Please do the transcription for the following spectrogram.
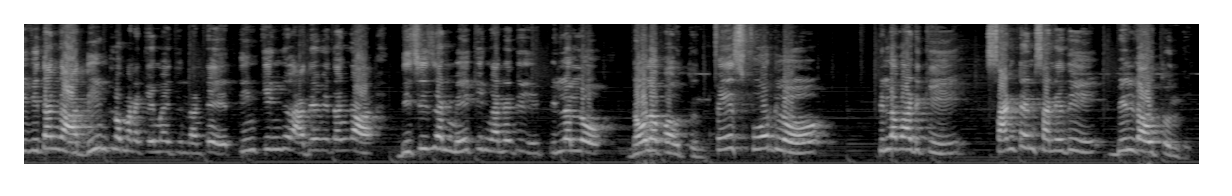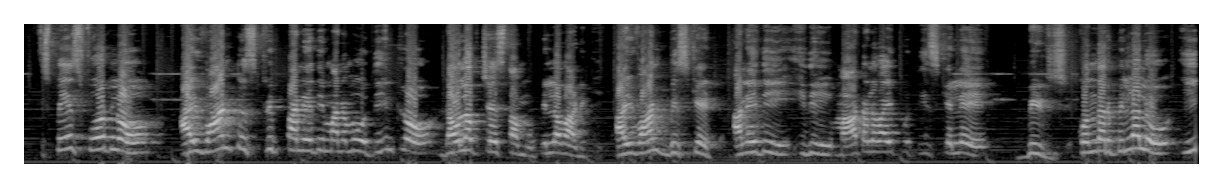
ఈ విధంగా దీంట్లో మనకి ఏమైతుందంటే థింకింగ్ అదే విధంగా డిసిజన్ మేకింగ్ అనేది పిల్లల్లో డెవలప్ అవుతుంది. ఫేజ్ ఫోర్లో పిల్లవాడికి సెంటెన్స్ అనేది బిల్డ్ అవుతుంది. స్పేస్ ఫోర్లో ఐ వాంట్ స్ట్రిప్ అనేది మనము దీంట్లో డెవలప్ చేస్తాము పిల్లవాడికి. ఐ వాంట్ బిస్కెట్ అనేది ఇది మాటల వైపు తీసుకెళ్ళే బిడ్స్ కొందరు పిల్లలు ఈ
